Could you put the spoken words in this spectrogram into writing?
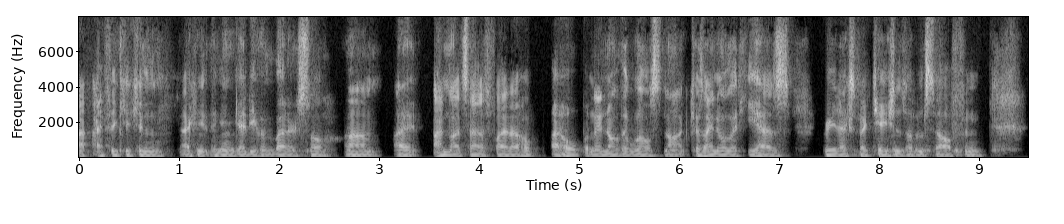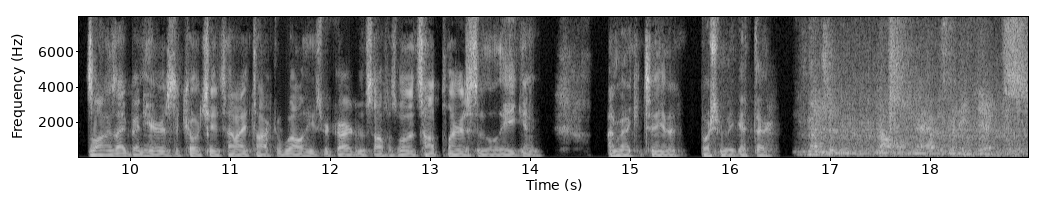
I, think it can. I think it can get even better. So um, I I'm not satisfied. I hope I hope and I know that Will's not because I know that he has great expectations of himself. And as long as I've been here as a coach, anytime I talk to Will, he's regarded himself as one of the top players in the league, and I'm going to continue to push him to get there. You mentioned not wanting to have as many dips.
